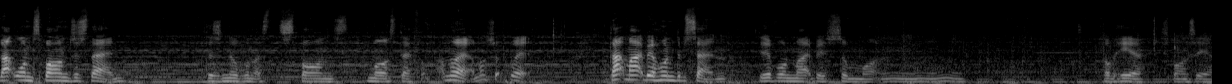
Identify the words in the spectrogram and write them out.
that one spawned just then. There's another one that spawns most definitely. I'm wait, I'm not sure. Wait, that might be 100. percent The other one might be somewhat. Mm, over here, spawns here.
